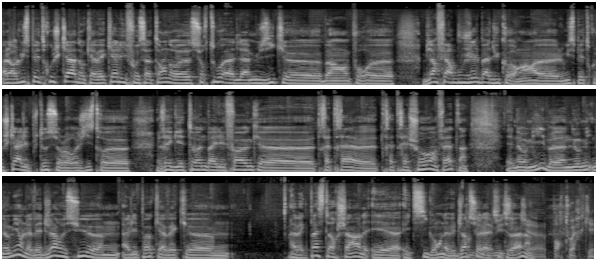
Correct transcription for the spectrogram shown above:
Alors Luis Petrouchka, donc avec elle, il faut s'attendre euh, surtout à de la musique, euh, ben pour euh, bien faire bouger le bas du corps. Hein. Luis Petrouchka, elle est plutôt sur le registre reggaeton, baile funk, euh, très très très très chaud en fait. Et Naomi, ben, Naomi, Naomi, on l'avait déjà reçue euh, à l'époque avec euh, avec Pasteur Charles et, euh, et Tsigan, on l'avait déjà reçu à la, la petite musique euh, pour twerker.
